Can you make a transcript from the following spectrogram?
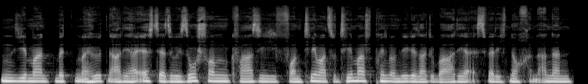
Jemand mit einem erhöhten ADHS, der sowieso schon quasi von Thema zu Thema springt und wie gesagt, über ADHS werde ich noch in anderen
